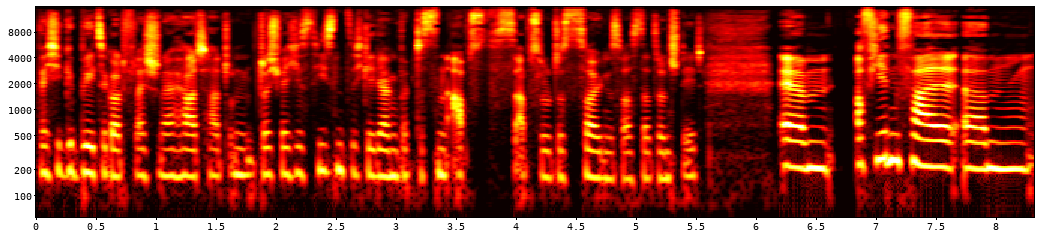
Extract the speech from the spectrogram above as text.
welche Gebete Gott vielleicht schon erhört hat und durch welche Seasons sich gegangen wird. Das ist ein abs absolutes Zeugnis, was da drin steht. Ähm, auf jeden Fall ähm,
